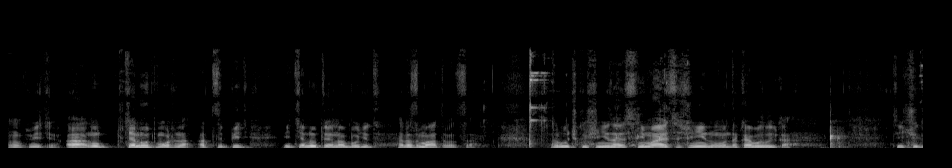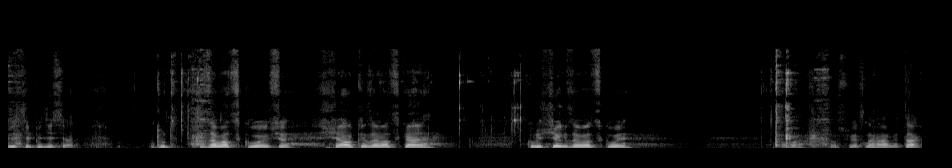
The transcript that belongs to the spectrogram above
Вот видите. А, ну тянуть можно, отцепить и тянуть, и оно будет разматываться. Ручку еще не знаю, снимается, еще не, ну вот такая велика. 1250. Тут заводское все. Щалка заводская. Крючок заводской. Опа, що вверх ногами. Так.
